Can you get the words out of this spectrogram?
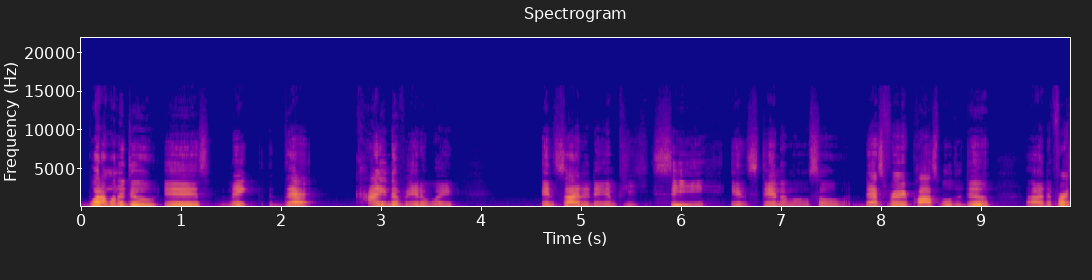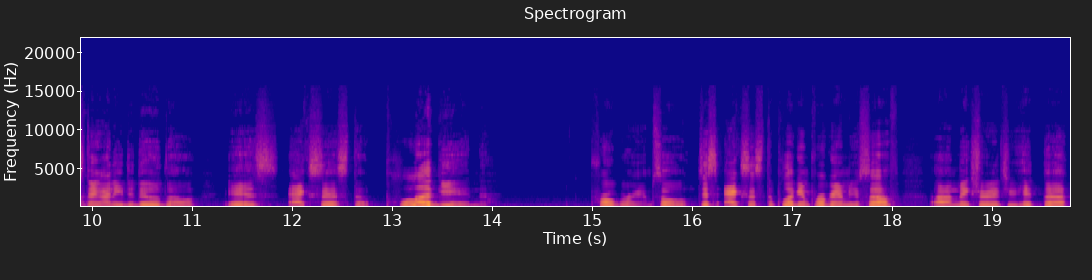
what I'm gonna do is make that kind of 808 inside of the MPC in standalone. So that's very possible to do. Uh, the first thing I need to do though is access the plugin program. So just access the plugin program yourself. Uh, make sure that you hit the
